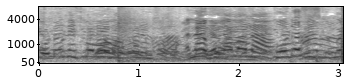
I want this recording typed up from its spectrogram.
ఫోటో తీసుకోలేదు ఫోటో తీసుకున్నా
